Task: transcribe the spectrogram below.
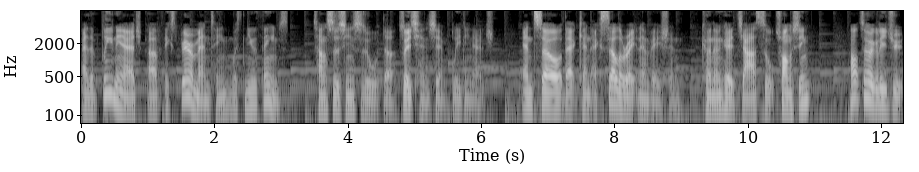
at the bleeding edge of experimenting with new things，尝试新事物的最前线，bleeding edge。And so that can accelerate innovation，可能可以加速创新。好，最后一个例句，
